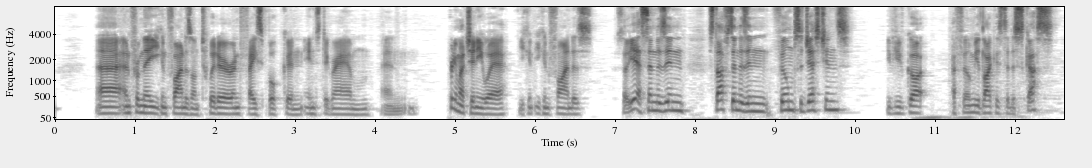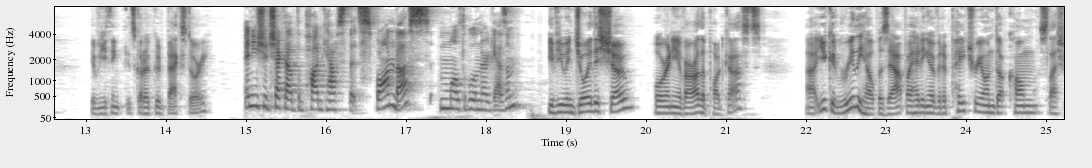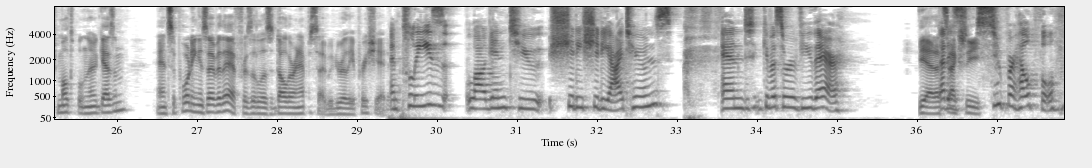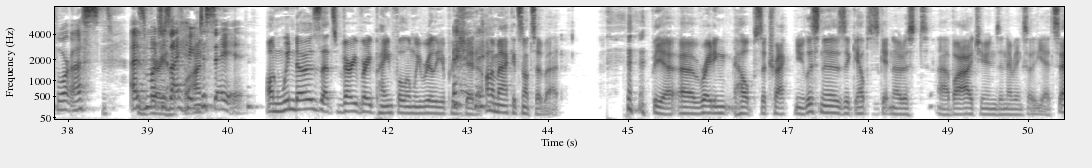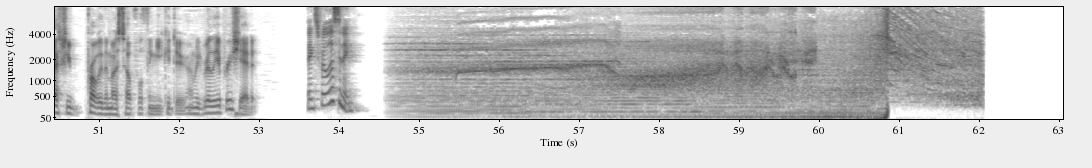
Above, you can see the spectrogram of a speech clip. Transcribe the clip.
Uh, and from there, you can find us on Twitter and Facebook and Instagram and pretty much anywhere you can you can find us. So yeah, send us in stuff. Send us in film suggestions if you've got a film you'd like us to discuss. If you think it's got a good backstory. And you should check out the podcast that spawned us, Multiple Nerdgasm. If you enjoy this show or any of our other podcasts, uh, you could really help us out by heading over to patreon.com slash multiple nerdgasm and supporting us over there for as little as a dollar an episode. We'd really appreciate it. And please log into shitty, shitty iTunes and give us a review there. Yeah, that's That is actually super helpful for us, as much very as I hate I- to say it. on Windows, that's very, very painful and we really appreciate it. on a Mac, it's not so bad. but yeah, uh, rating helps attract new listeners. It helps us get noticed uh, by iTunes and everything. So yeah, it's actually probably the most helpful thing you could do, and we'd really appreciate it. Thanks for listening.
